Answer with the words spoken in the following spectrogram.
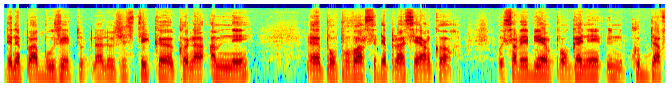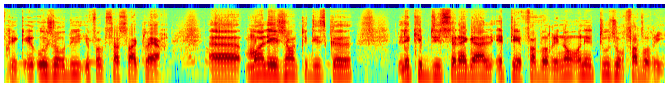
de ne pas bouger toute la logistique qu'on a amenée pour pouvoir se déplacer encore. Vous savez bien, pour gagner une Coupe d'Afrique, et aujourd'hui, il faut que ça soit clair. Euh, moi, les gens qui disent que l'équipe du Sénégal était favori, non, on est toujours favori.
